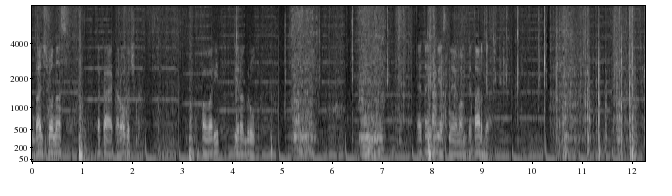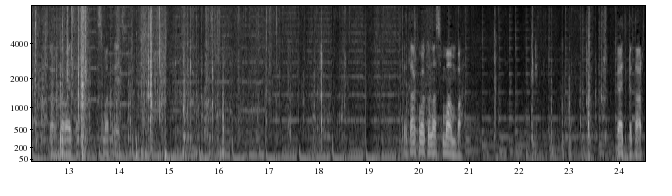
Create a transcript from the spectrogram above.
Дальше у нас такая коробочка. Фаворит Pyro Group. Это известные вам петарды. Что ж, давайте смотреть. Итак, вот у нас мамба. 5 петард.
